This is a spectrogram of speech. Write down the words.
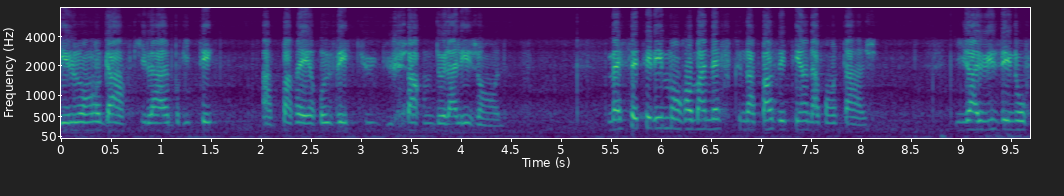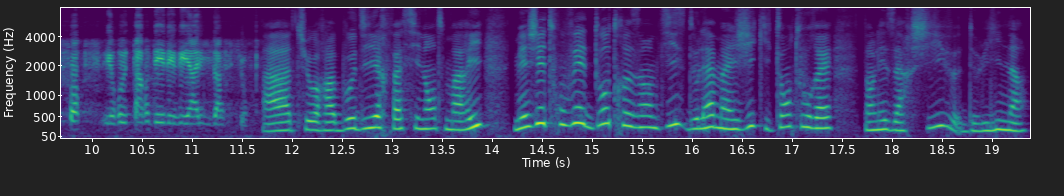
et le hangar qui l'a abrité apparaît revêtu du charme de la légende. Mais cet élément romanesque n'a pas été un avantage. Il a usé nos forces et retardé les réalisations. Ah, tu auras beau dire fascinante Marie, mais j'ai trouvé d'autres indices de la magie qui t'entourait dans les archives de l'INA.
